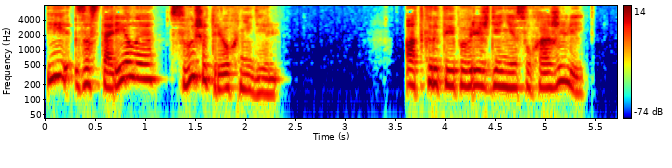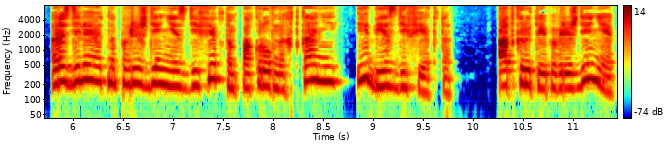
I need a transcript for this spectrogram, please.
и застарелое – свыше трех недель. Открытые повреждения сухожилий разделяют на повреждения с дефектом покровных тканей и без дефекта. Открытые повреждения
